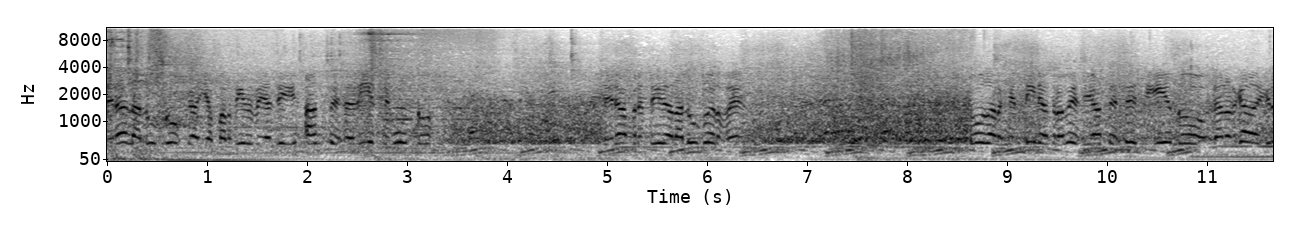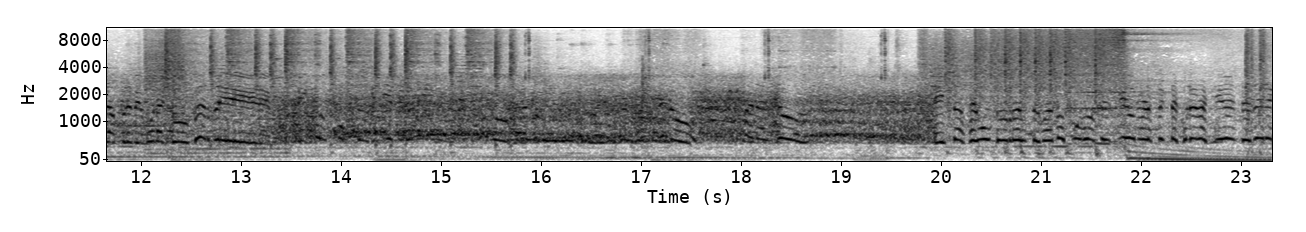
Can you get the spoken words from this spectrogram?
Será la luz roja y a partir de allí, antes de 10 segundos, será prendida la luz verde. Toda Argentina a través de ATC siguiendo la largada del Gran Premio Mónaco Verde. Está segundo Reutemann, no pudo atención, un espectacular accidente de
